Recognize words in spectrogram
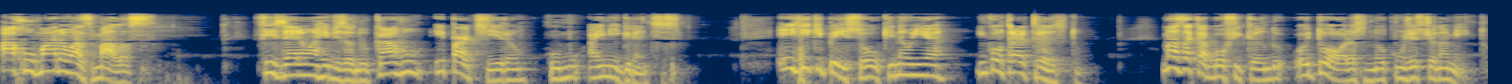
Arrumaram as malas, fizeram a revisão do carro e partiram rumo a imigrantes. Henrique pensou que não ia encontrar trânsito, mas acabou ficando oito horas no congestionamento.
